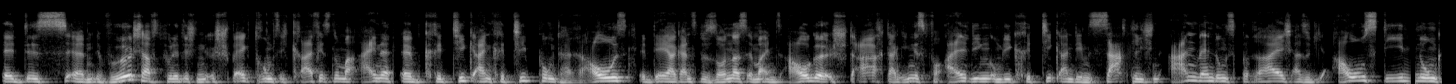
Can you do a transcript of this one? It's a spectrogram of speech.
äh, des ähm, wirtschaftspolitischen Spektrums. Ich greife jetzt nur mal eine äh, Kritik, einen Kritikpunkt heraus, der ja ganz besonders immer ins Auge stach. Da ging es vor allen Dingen um die Kritik an dem dem sachlichen Anwendungsbereich, also die Ausdehnung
